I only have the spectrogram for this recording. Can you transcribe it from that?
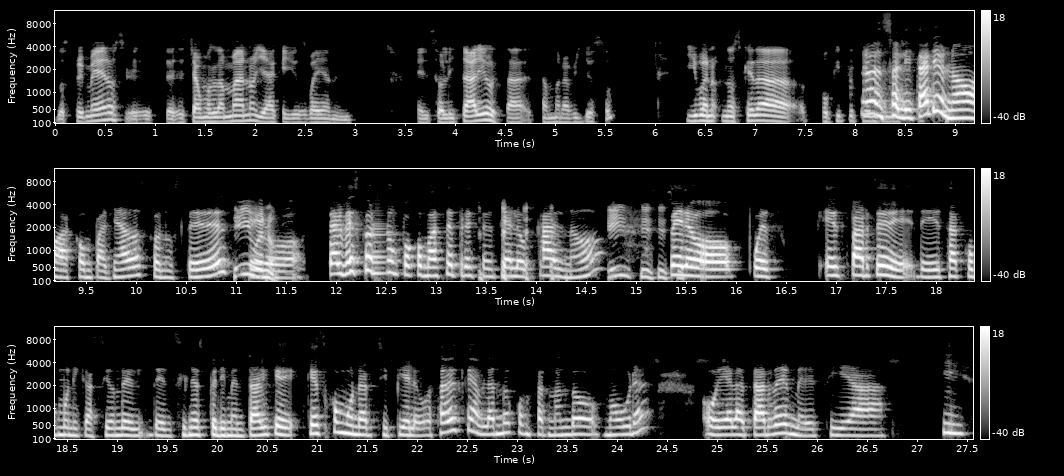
los primeros, les, echamos la mano, ya que ellos vayan en, solitario, está, está maravilloso. Y bueno, nos queda poquito tiempo. No, en solitario no, acompañados con ustedes. Sí, bueno. Tal vez con un poco más de presencia local, ¿no? Sí, sí, sí. Pero pues es parte de, esa comunicación del, cine experimental que, es como un archipiélago. ¿Sabes que hablando con Fernando Moura, hoy a la tarde me decía, y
